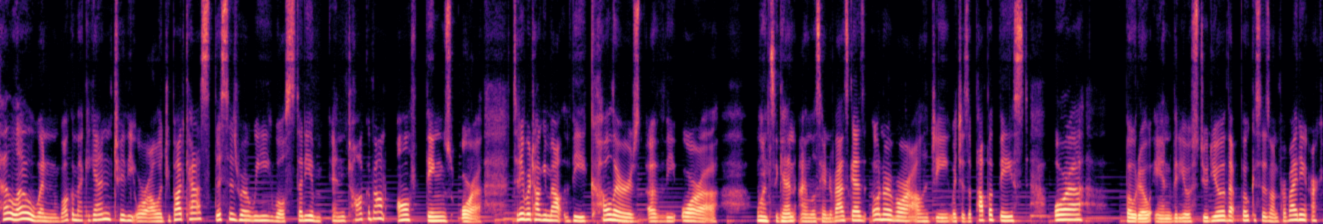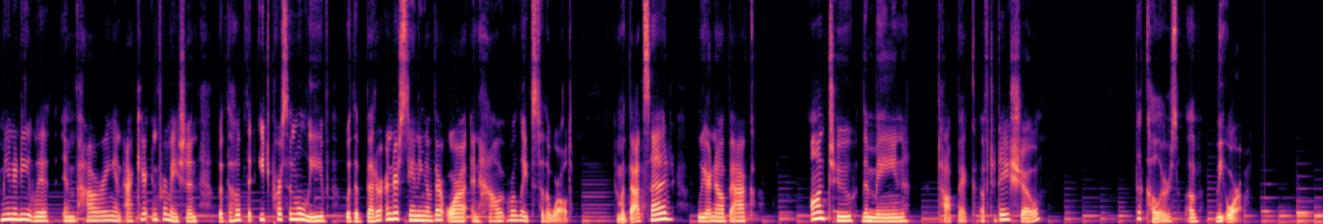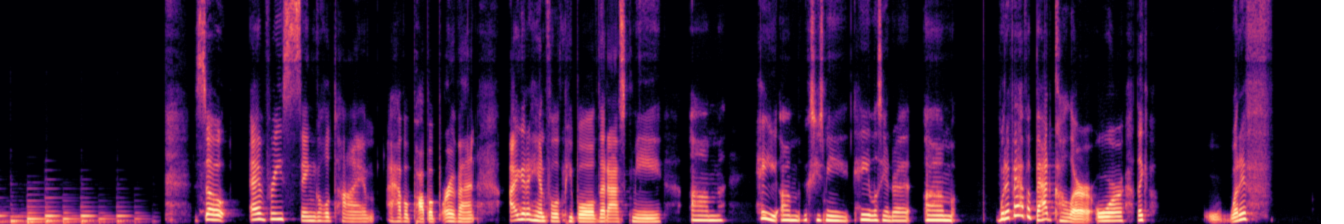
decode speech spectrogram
Hello, and welcome back again to the Aurology Podcast. This is where we will study and talk about all things aura. Today, we're talking about the colors of the aura. Once again, I'm Lysandra Vasquez, owner of Aurology, which is a pop up based aura photo and video studio that focuses on providing our community with empowering and accurate information with the hope that each person will leave with a better understanding of their aura and how it relates to the world. And with that said, we are now back onto the main topic of today's show the colors of the aura. So, every single time I have a pop up or event, I get a handful of people that ask me, um, hey, um, excuse me, hey, Lysandra, um, what if I have a bad color? Or like, what if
